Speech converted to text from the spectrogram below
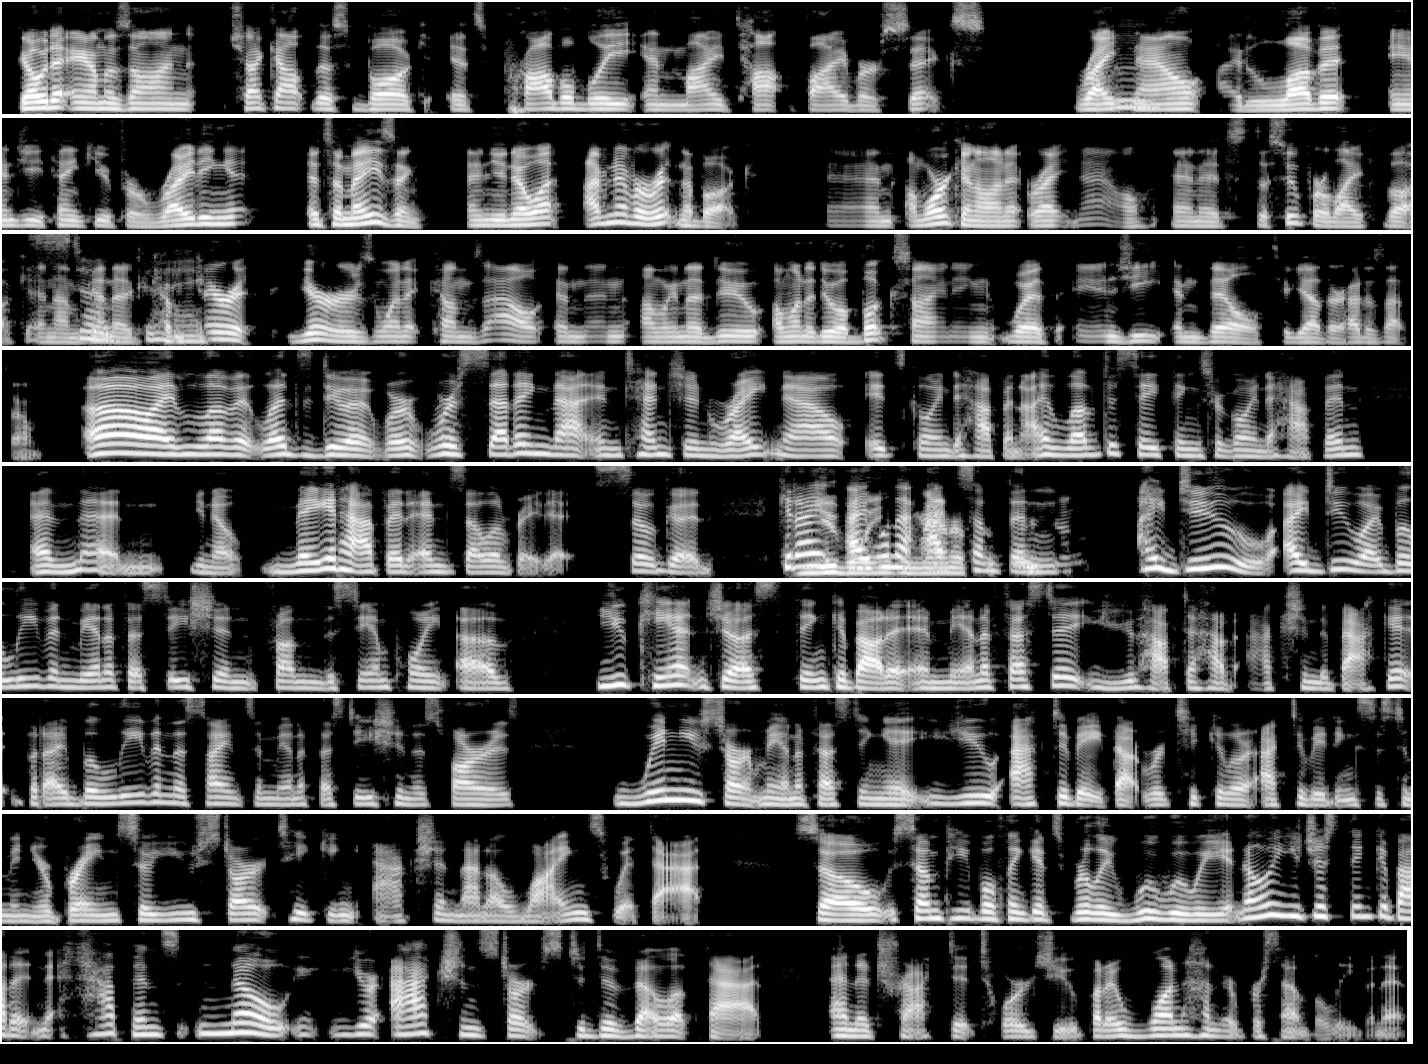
Go to Amazon, check out this book. It's probably in my top five or six right mm. now. I love it. Angie, thank you for writing it. It's amazing. And you know what? I've never written a book and I'm working on it right now. And it's the Super Life book. And I'm so going to compare it to yours when it comes out. And then I'm going to do, I want to do a book signing with Angie and Bill together. How does that sound? Oh, I love it. Let's do it. We're, we're setting that intention right now. It's going to happen. I love to say things are going to happen and then, you know, make it happen and celebrate it. So good. Can I, I want to add something. I do. I do. I believe in manifestation from the standpoint of, you can't just think about it and manifest it. You have to have action to back it. But I believe in the science of manifestation as far as when you start manifesting it, you activate that reticular activating system in your brain. So you start taking action that aligns with that. So some people think it's really woo woo wooey. No, oh, you just think about it and it happens. No, your action starts to develop that and attract it towards you. But I 100% believe in it.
